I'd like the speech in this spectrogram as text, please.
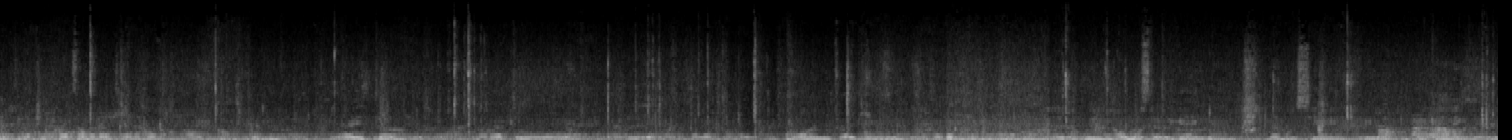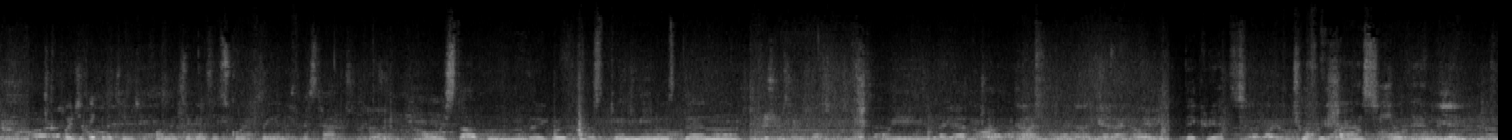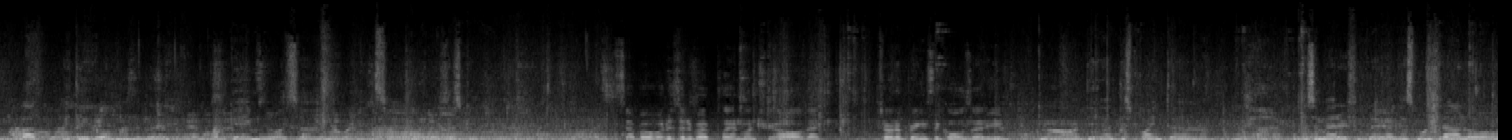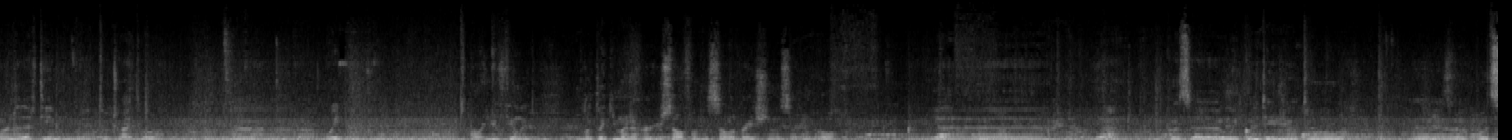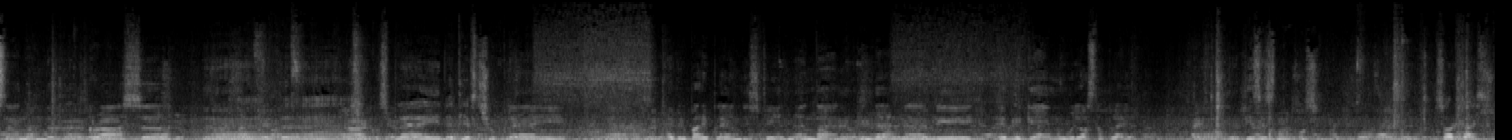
feel to get three points on the at home? Great. Uh, try to keep going, try to win almost every game, and then we'll see if we, we can make the What did you think of the team's performance? You guys had scored three in the first half. Oh, we started very good the first 20 minutes, then we like they create two free chance, and but I think um, the game was uh, in our hands, so it was good. Sabo, what is it about playing Montreal that sort of brings the goals out of you? No, at, the, at this point, uh, it doesn't matter if you play against Montreal or another team. We have to try to uh, win. How are you feeling? It looked like you might have hurt yourself on the celebration of the second goal. Yeah, uh, yeah, because uh, we continue to uh, put sand on the grass, uh, uh, the Argos play, the TF2 play, uh, everybody play in this field, and then and then every every game we lost a player. This is not possible. Sorry, guys.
